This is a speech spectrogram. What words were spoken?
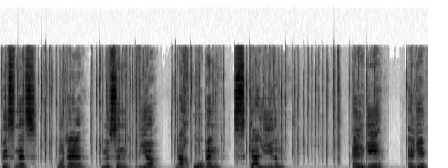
Business Modell müssen wir nach oben skalieren. LG, LG.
